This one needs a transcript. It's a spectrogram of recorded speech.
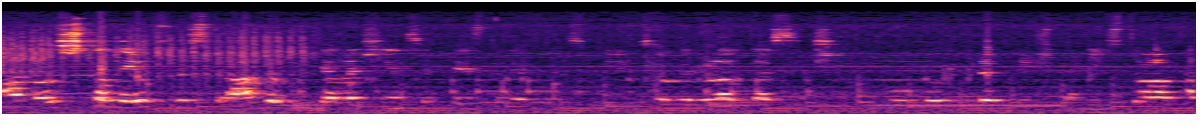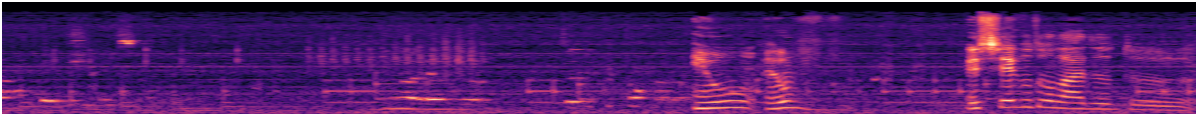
a Noite tá meio frustrada porque ela tinha certeza que ele ia ter espírito. Agora ela tá sentindo um pouco de acreditar nisso, então ela tá repetindo assim. Ignorando tudo que tá falando. Eu, eu, eu chego do lado do,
